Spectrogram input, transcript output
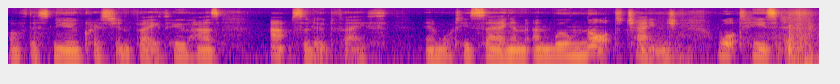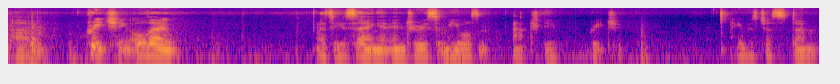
of this new Christian faith, who has absolute faith in what he's saying and, and will not change what he's um, preaching. Although, as he was saying it in Jerusalem, he wasn't actually preaching. He was just um,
